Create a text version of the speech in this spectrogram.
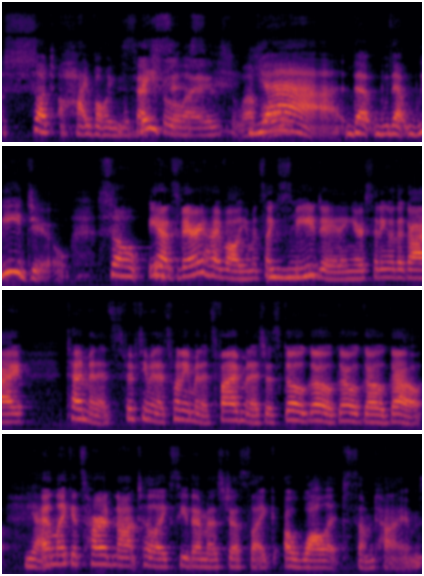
a, such a high volume of basis. Sexualized level. Yeah, that that we do. So Yeah, it's very high volume. It's like Mm-hmm. speed dating. You're sitting with a guy 10 minutes, 15 minutes, 20 minutes, 5 minutes, just go, go, go, go, go. Yeah. And like it's hard not to like see them as just like a wallet sometimes.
